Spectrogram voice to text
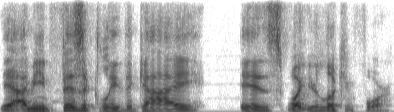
Yeah, I mean, physically the guy is what you're looking for.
